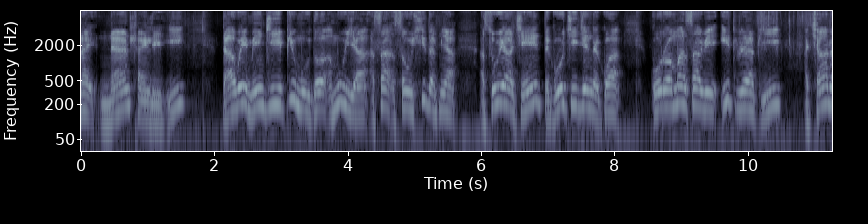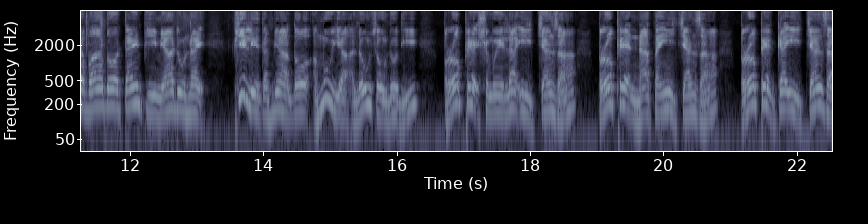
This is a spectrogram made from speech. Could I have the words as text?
၌နန်းထိုင်လေ၏ဒါဝိဒ်မင်းကြီးပြုမှုသော အမှုရာအစအဆုံးရှိသမျှအစိုးရခြင်းတကိုးကြီးခြင်းတကွကိုရောမဆ၍ဣဒရပြည် အခြားတစ်ပါးသော တိုင်းပြည်များတို့၌ဖြစ်လေသမျှသော အမှုရာအလုံးစုံတို့သည် ပရောဖက်ရှမွေလ၏ကျမ်းစာ ပရောဖက်နာသန်၏ကျမ်းစာ ပရောဖက်ဂတ်၏ကျမ်းစာ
